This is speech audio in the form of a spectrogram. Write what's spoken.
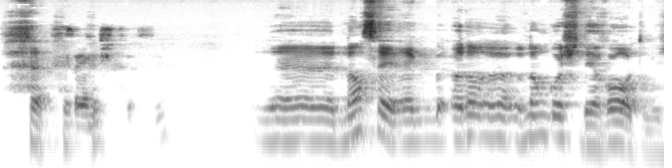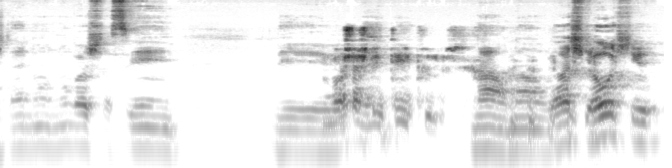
Sente-se assim? É, não sei, é, eu não, eu não, gosto de rótulos, né? não, não gosto assim. De... Não gostas de títulos? Não, não. Eu acho que hoje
